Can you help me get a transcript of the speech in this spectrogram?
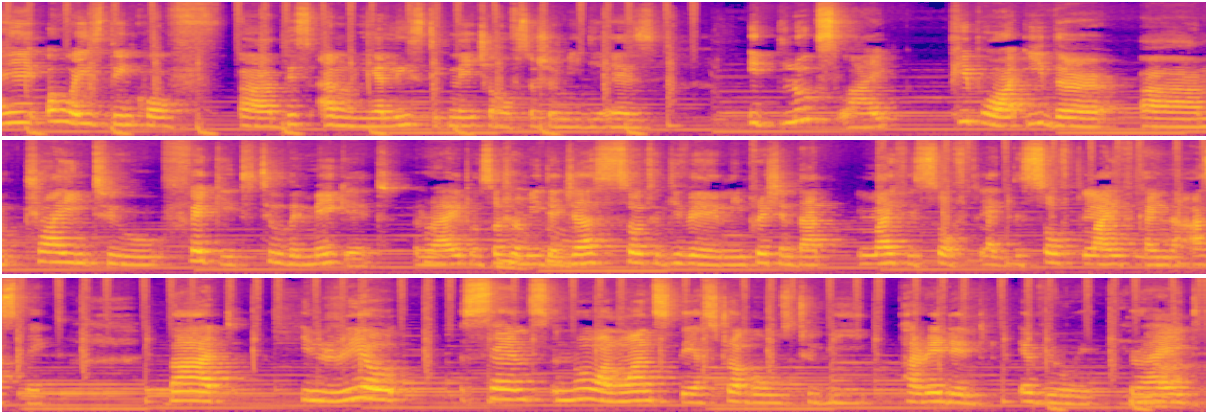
I always think of uh, this unrealistic nature of social media as it looks like people are either um, trying to fake it till they make it right on social media mm-hmm. just so to give an impression that life is soft like the soft life kind of aspect but in real sense no one wants their struggles to be paraded everywhere right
